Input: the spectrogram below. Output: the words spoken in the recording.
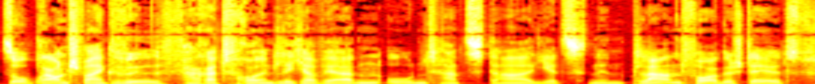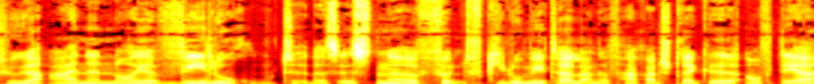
So, Braunschweig will fahrradfreundlicher werden und hat da jetzt einen Plan vorgestellt für eine neue Veloroute. Das ist eine fünf Kilometer lange Fahrradstrecke, auf der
